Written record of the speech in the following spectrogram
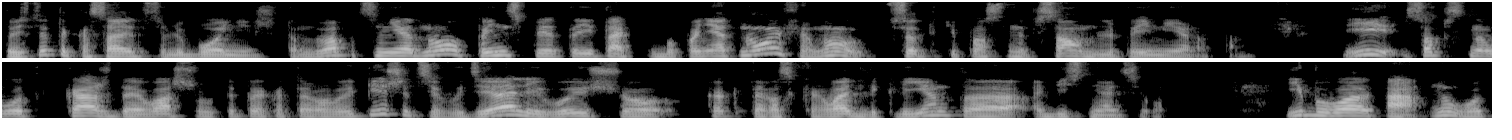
То есть это касается любой ниши. Там два по цене одного, в принципе, это и так как бы понятный офер, но все-таки просто написал для примера. Там. И, собственно, вот каждое ваше УТП, которое вы пишете, в идеале его еще как-то раскрывать для клиента, объяснять его. И бывают, а, ну вот,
